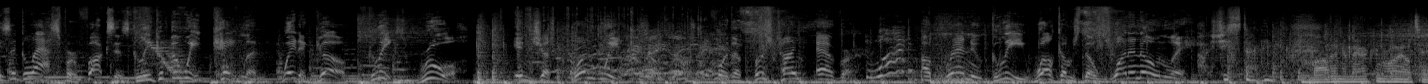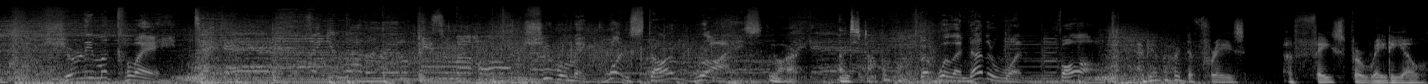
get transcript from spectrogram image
Raise a glass for Fox's Gleek of the Week, Caitlin. Way to go. Gleeks rule. In just one week, for the first time ever, What? a brand new Glee welcomes the one and only She's stunning. Modern American royalty. Shirley MacLaine. She will make one star rise, You are unstoppable. but will another one fall? Have you ever heard the phrase, a face for radio?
